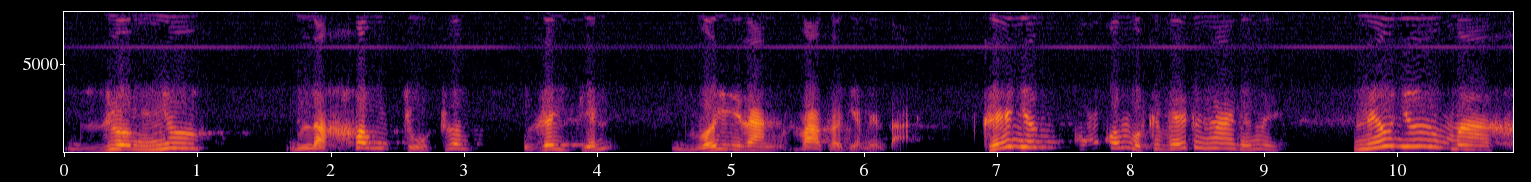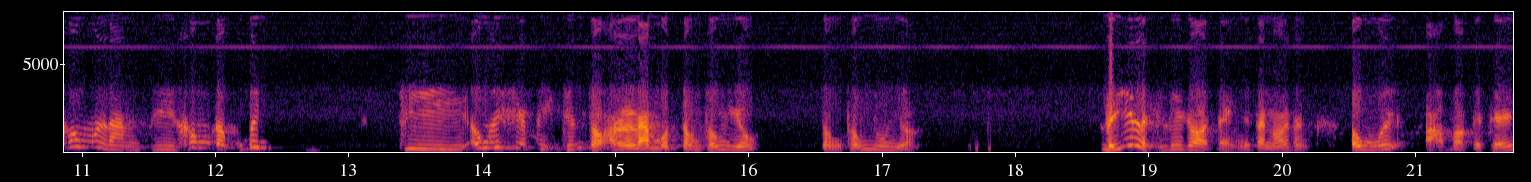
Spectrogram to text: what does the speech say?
dường như là không chủ trương gây chiến với Iran vào thời điểm hiện tại thế nhưng cũng có một cái vế thứ hai thế này. Nếu như mà không làm gì, không động binh, thì ông ấy sẽ bị chứng tỏ là một tổng thống yếu, tổng thống nhu nhược. Đấy là cái lý do để người ta nói rằng ông ấy ở vào cái thế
